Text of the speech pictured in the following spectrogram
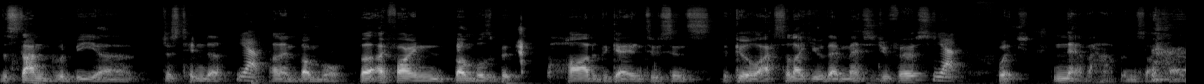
The standard would be uh, just Tinder Yeah, and then Bumble, but I find Bumble's a bit harder to get into since the girl has to like you then message you first, yeah, which never happens. I find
